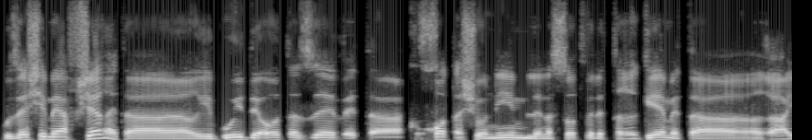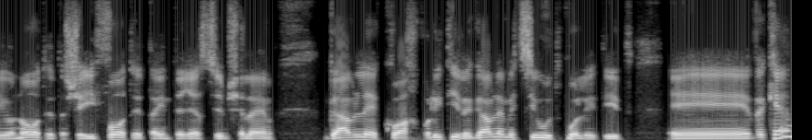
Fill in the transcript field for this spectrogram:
הוא זה שמאפשר את הריבוי דעות הזה ואת הכוחות השונים לנסות ולתרגם את הרעיונות, את השאיפות, את האינטרסים שלהם גם לכוח פוליטי וגם למציאות פוליטית. וכן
